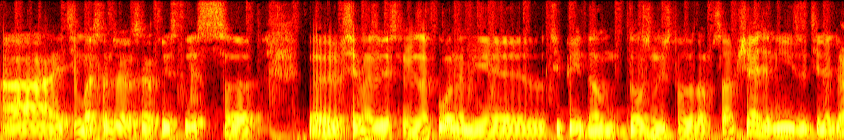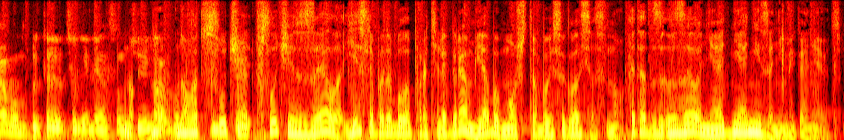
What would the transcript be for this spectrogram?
А эти мессенджеры в соответствии с э, всем известными законами теперь дол- должны что-то там сообщать. Они и за Телеграмом пытаются гоняться. Но, но, но вот в случае, в случае Zella, если бы это было про Телеграм, я бы, может, с тобой согласился. Но этот Zella не одни они за ними гоняются.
